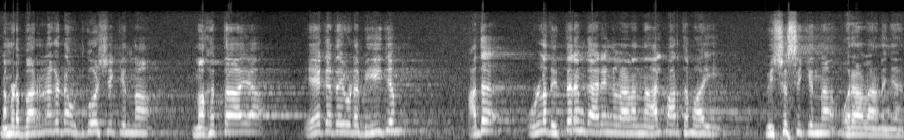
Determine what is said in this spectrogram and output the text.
നമ്മുടെ ഭരണഘടന ഉദ്ഘോഷിക്കുന്ന മഹത്തായ ഏകതയുടെ ബീജം. അത് ഉള്ളത് ഇത്തരം കാര്യങ്ങളാണെന്ന് ആത്മാർത്ഥമായി വിശ്വസിക്കുന്ന ഒരാളാണ് ഞാൻ.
